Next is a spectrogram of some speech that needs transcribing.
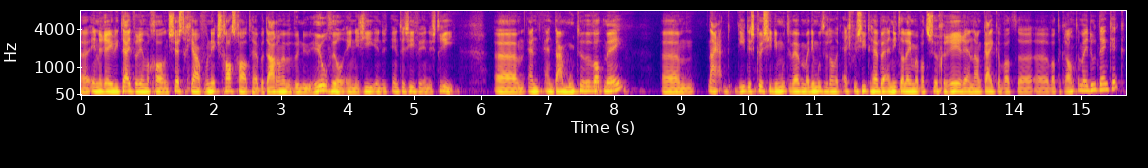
eh, in een realiteit waarin we gewoon 60 jaar voor niks gas gehad hebben. Daarom hebben we nu heel veel energie-intensieve industrie... Ehm, en, en daar moeten we wat mee. Ehm, nou ja, die discussie die moeten we hebben, maar die moeten we dan ook expliciet hebben en niet alleen maar wat suggereren en dan kijken wat, eh, eh, wat de krant ermee doet, denk ik.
